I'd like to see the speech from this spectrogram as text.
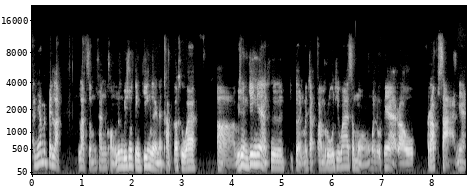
อันเนี้ยมันเป็นหลัก หลักสำคัญของเรื่อง visual thinking เลยนะครับ ก็คือว่า visual thinking เนี่ยคือเกิดมาจากความรู้ที่ว่าสมองมนุษย์เนี่ยเรารับสารเนี่ย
